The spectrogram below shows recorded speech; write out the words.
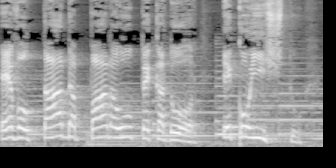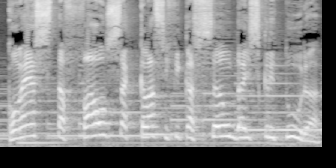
é voltada para o pecador, e com isto, com esta falsa classificação da Escritura,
